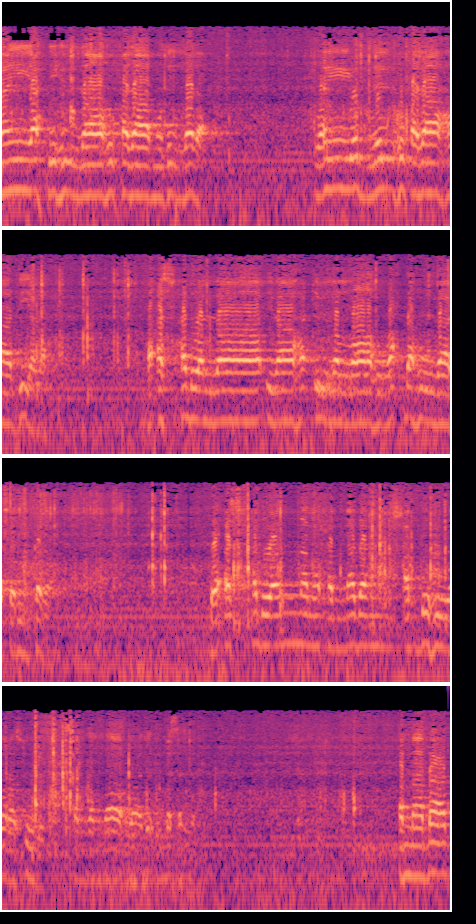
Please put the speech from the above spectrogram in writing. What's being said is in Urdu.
من يهده الله فلا مضل له، ومن يضلله فلا هادي له. فأشهد أن لا إله إلا الله وحده لا شريك له. وأشهد أن محمدا عبده ورسوله صلى الله عليه وسلم. أما بعد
